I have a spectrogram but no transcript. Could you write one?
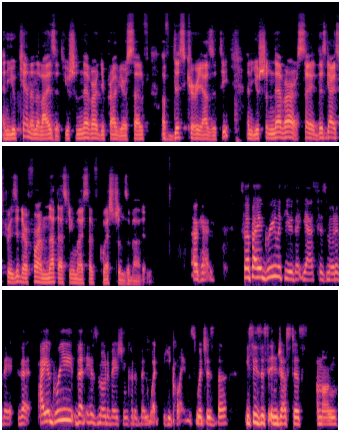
and you can analyze it. You should never deprive yourself of this curiosity and you should never say, this guy is crazy. Therefore, I'm not asking myself questions about him. Okay. So if I agree with you that yes, his motivate that I agree that his motivation could have been what he claims, which is the he sees this injustice among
